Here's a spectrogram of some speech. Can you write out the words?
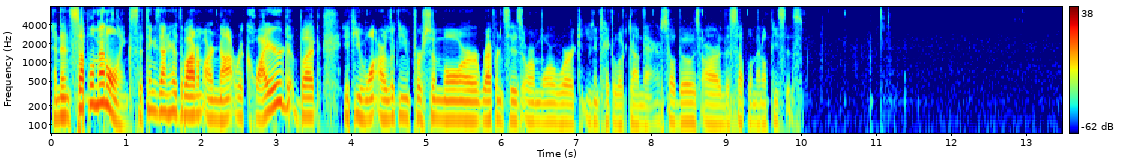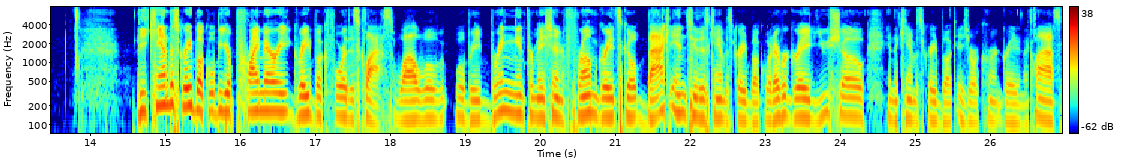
And then supplemental links. The things down here at the bottom are not required, but if you want, are looking for some more references or more work, you can take a look down there. So those are the supplemental pieces. The Canvas gradebook will be your primary gradebook for this class, while we'll, we'll be bringing information from Gradescope back into this Canvas gradebook. Whatever grade you show in the Canvas gradebook is your current grade in the class.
